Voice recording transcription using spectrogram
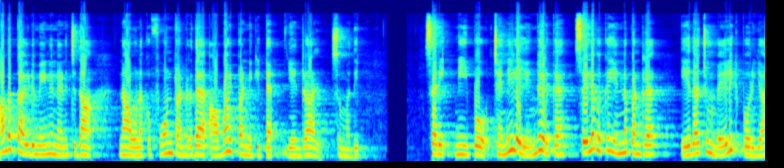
ஆபத்தாயிடுமேன்னு நினச்சி தான் நான் உனக்கு ஃபோன் பண்ணுறத அவாய்ட் பண்ணிக்கிட்டேன் என்றாள் சுமதி. சரி நீ இப்போ சென்னையில் எங்கே இருக்க? செலவுக்கு என்ன பண்ணுற ஏதாச்சும் வேலைக்கு போறியா?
